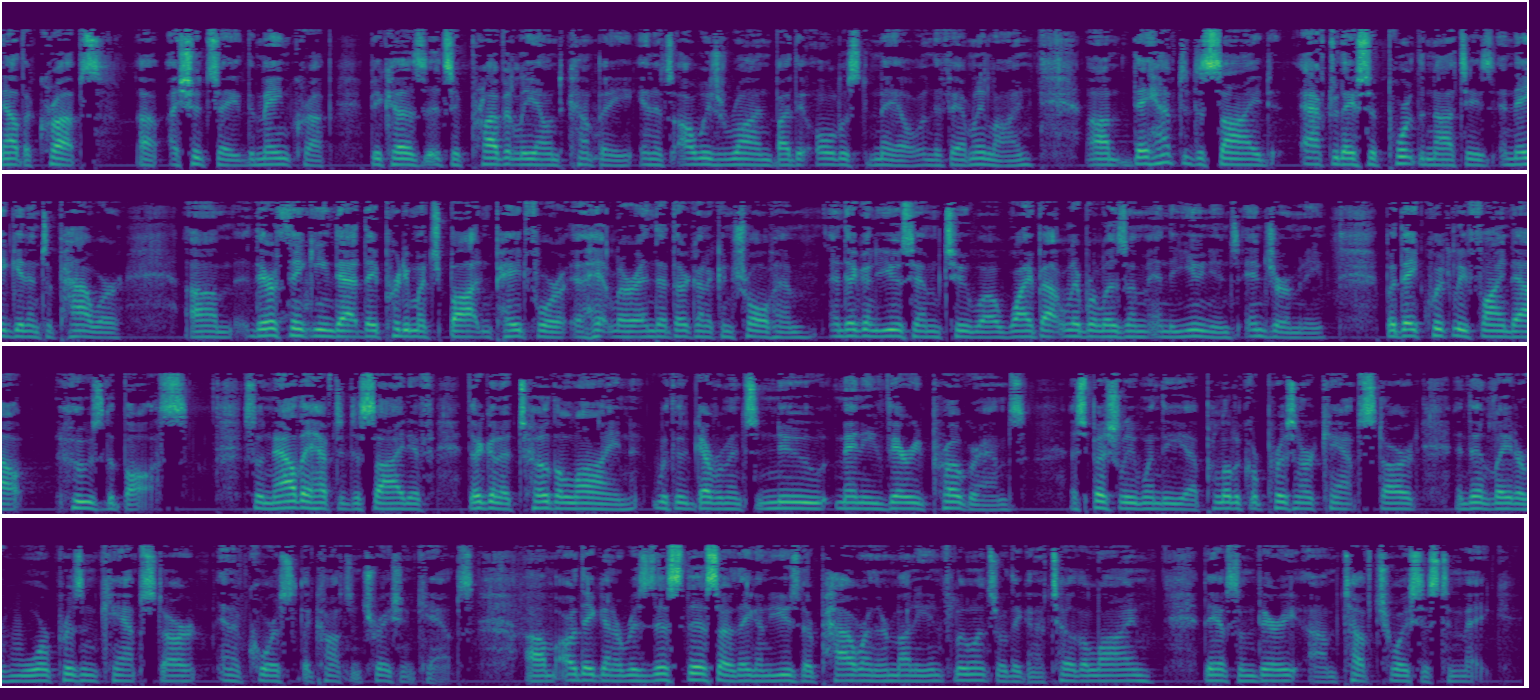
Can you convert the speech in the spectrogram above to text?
Now, the Krupps, uh, I should say the main Krupp, because it's a privately owned company and it's always run by the oldest male in the family line. Um, they have to decide after they support the Nazis and they get into power. Um, they're thinking that they pretty much bought and paid for Hitler and that they're going to control him and they're going to use him to uh, wipe out liberalism and the unions in Germany. But they quickly find out who's the boss. So now they have to decide if they're going to toe the line with the government's new, many varied programs, especially when the uh, political prisoner camps start, and then later war prison camps start, and of course the concentration camps. Um, are they going to resist this? Are they going to use their power and their money influence? Or are they going to toe the line? They have some very um, tough choices to make.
